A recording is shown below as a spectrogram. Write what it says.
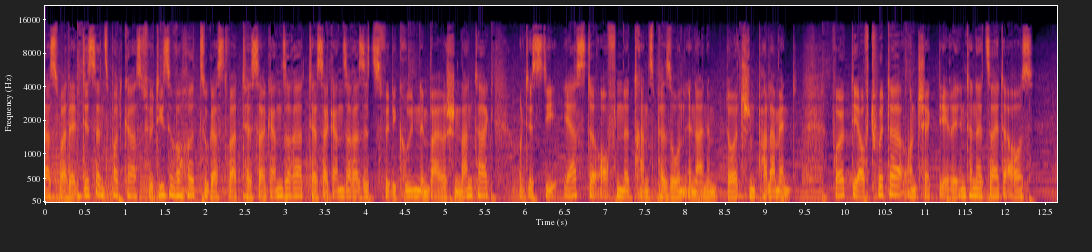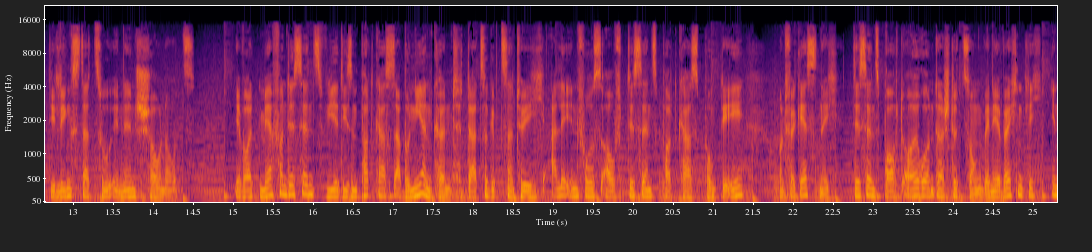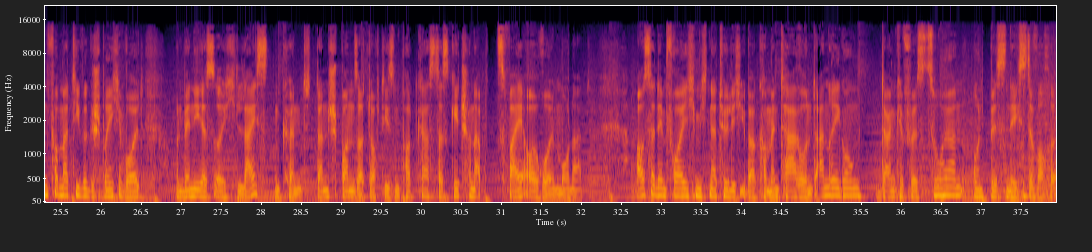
Das war der Dissens-Podcast für diese Woche. Zu Gast war Tessa Ganserer. Tessa Ganserer sitzt für die Grünen im Bayerischen Landtag und ist die erste offene Transperson in einem deutschen Parlament. Folgt ihr auf Twitter und checkt ihre Internetseite aus. Die Links dazu in den Show Notes. Ihr wollt mehr von Dissens, wie ihr diesen Podcast abonnieren könnt. Dazu gibt es natürlich alle Infos auf dissenspodcast.de und vergesst nicht, Dissens braucht eure Unterstützung. Wenn ihr wöchentlich informative Gespräche wollt und wenn ihr es euch leisten könnt, dann sponsert doch diesen Podcast. Das geht schon ab 2 Euro im Monat. Außerdem freue ich mich natürlich über Kommentare und Anregungen. Danke fürs Zuhören und bis nächste Woche.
